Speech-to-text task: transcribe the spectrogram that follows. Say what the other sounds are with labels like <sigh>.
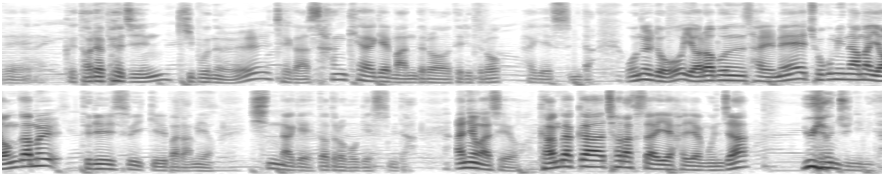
네, 그 더럽혀진 기분을 제가 상쾌하게 만들어 드리도록 하겠습니다. 오늘도 여러분 삶에 조금이나마 영감을 드릴 수 있길 바라며 신나게 떠들어 보겠습니다. 안녕하세요. 감각과 철학 사이의 한량군자 유현준입니다.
